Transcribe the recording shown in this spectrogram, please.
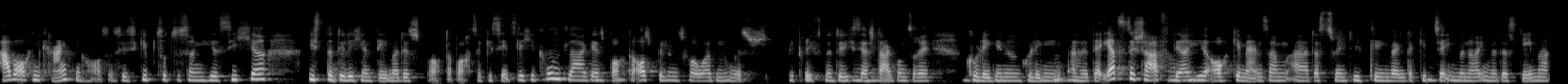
aber auch im Krankenhaus. Also es gibt sozusagen hier sicher, ist natürlich ein Thema, das braucht, da braucht es eine gesetzliche Grundlage, es braucht eine Ausbildungsverordnung, es betrifft natürlich sehr mhm. stark unsere Kolleginnen und Kollegen mhm. äh, der Ärzteschaft, ja, mhm. hier auch gemeinsam äh, das zu entwickeln, weil da gibt es ja immer noch immer das Thema,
